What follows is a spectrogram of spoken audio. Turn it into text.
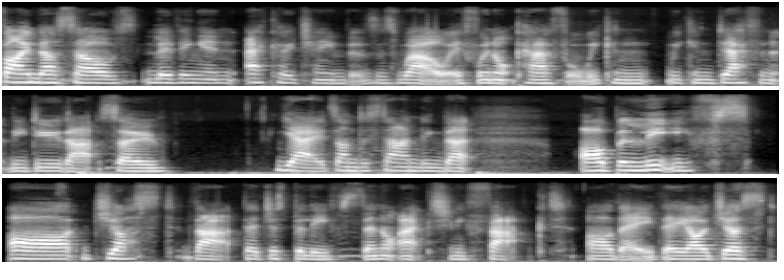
find ourselves living in echo chambers as well if we're not careful we can we can definitely do that so yeah it's understanding that our beliefs are just that. They're just beliefs. They're not actually fact, are they? They are just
